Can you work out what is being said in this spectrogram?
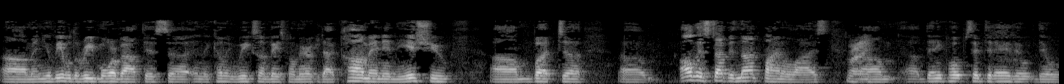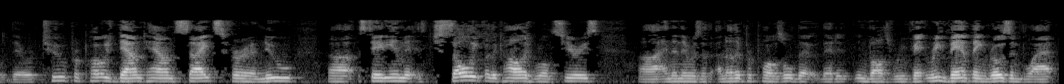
Um, and you'll be able to read more about this uh, in the coming weeks on baseballamerica.com and in the issue. Um, but uh, um all this stuff is not finalized. Right. Um, uh, Denny Pope said today there, there, there were two proposed downtown sites for a new uh, stadium solely for the College World Series. Uh, and then there was a, another proposal that, that it involves reva- revamping Rosenblatt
